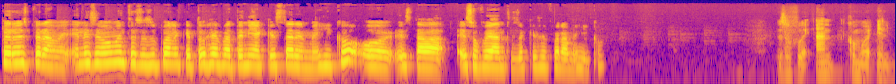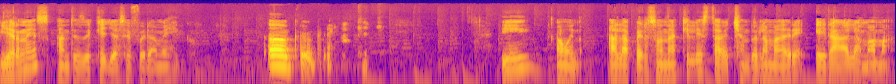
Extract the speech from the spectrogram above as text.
Pero espérame, ¿en ese momento se supone que tu jefa tenía que estar en México o estaba, eso fue antes de que se fuera a México? Eso fue an- como el viernes antes de que ella se fuera a México. Ok, ok. Y, ah, bueno, a la persona que le estaba echando la madre era a la mamá.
